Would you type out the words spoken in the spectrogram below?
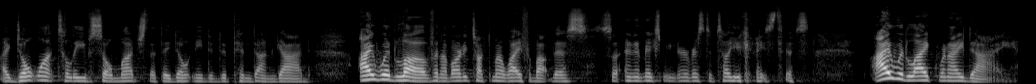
I don't want to leave so much that they don't need to depend on God. I would love, and I've already talked to my wife about this, so, and it makes me nervous to tell you guys this. I would like when I die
